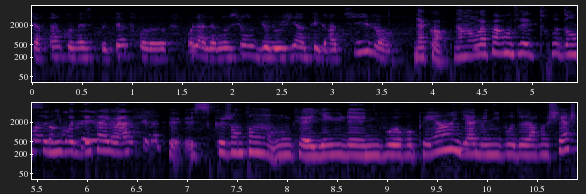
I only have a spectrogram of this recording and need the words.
certains connaissent peut-être euh, voilà, la notion de biologie intégrative. D'accord. Non mais on va pas rentrer trop dans ce niveau de détail. Voilà. Ce que j'entends, donc il y a eu le niveau européen, il y a le niveau de la recherche,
